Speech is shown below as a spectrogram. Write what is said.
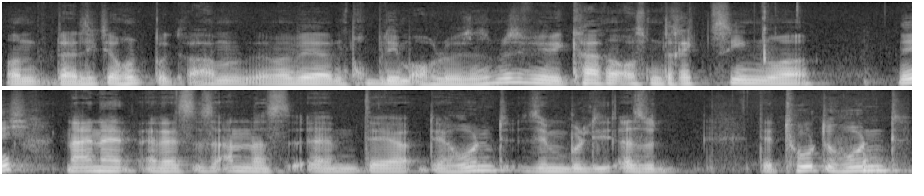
und da liegt der Hund begraben. Man will ja ein Problem auch lösen. Das müssen wir die Karren aus dem Dreck ziehen, nur nicht. Nein, nein, das ist anders. Ähm, der, der Hund symbolisiert, also der tote Hund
